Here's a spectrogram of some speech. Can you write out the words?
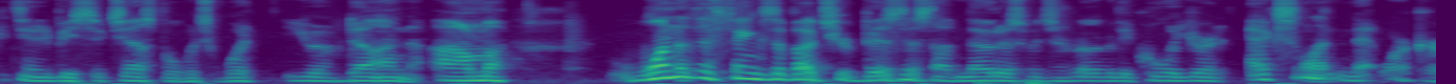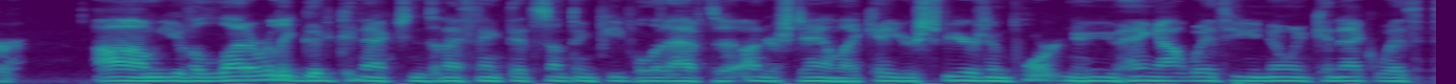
continue to be successful, which what you have done. Um, one of the things about your business I've noticed, which is really, really cool, you're an excellent networker. Um, you have a lot of really good connections, and I think that's something people that have to understand. Like, hey, your sphere is important. Who you hang out with, who you know and connect with.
